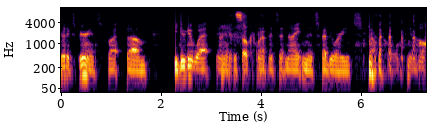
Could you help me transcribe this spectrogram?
good experience, but um, you do get wet, and You if get it's soaked wet. if it's at night and it's February, it's probably cold. You know.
